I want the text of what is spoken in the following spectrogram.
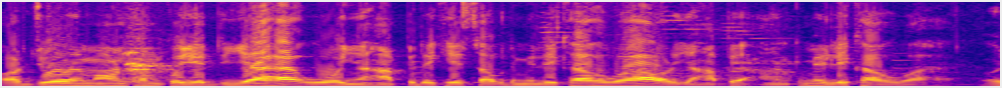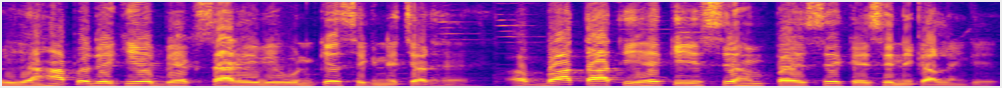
और जो अमाउंट हमको ये दिया है, वो यहाँ पे देखिए शब्द में लिखा हुआ है और यहाँ पे अंक में लिखा हुआ है। और यहाँ पे देखिए बैक सारे भी उनके सिग्नेचर है। अब बात आती है कि इससे हम पैसे कैसे निकालेंगे?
